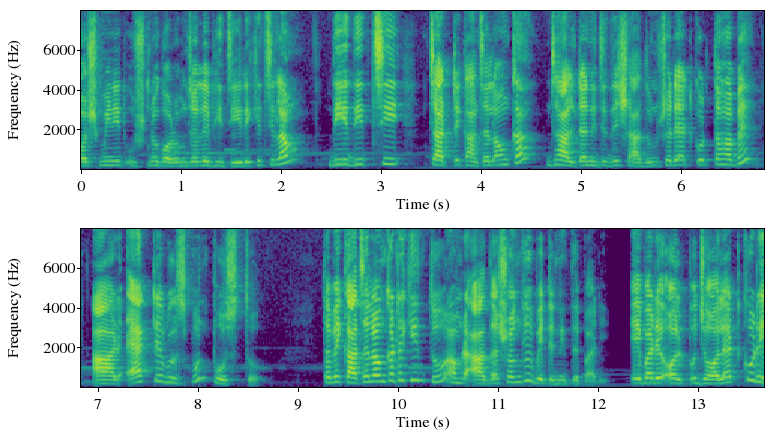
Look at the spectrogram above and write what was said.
দশ মিনিট উষ্ণ গরম জলে ভিজিয়ে রেখেছিলাম। দিয়ে দিচ্ছি চারটে কাঁচা লঙ্কা, ঝালটা নিজেদের স্বাদ অনুসারে অ্যাড করতে হবে, আর এক টেবিল স্পুন পোস্ত। তবে কাঁচা লঙ্কাটা কিন্তু আমরা আদার সঙ্গেও বেটে নিতে পারি। এবারে অল্প জল অ্যাড করে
